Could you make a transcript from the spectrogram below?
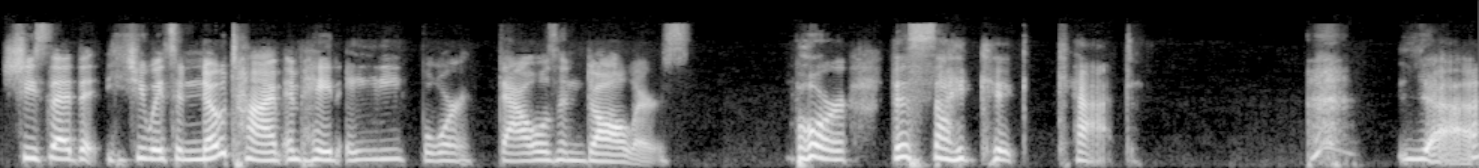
she said that she wasted no time and paid $84,000 for the psychic cat. yeah.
